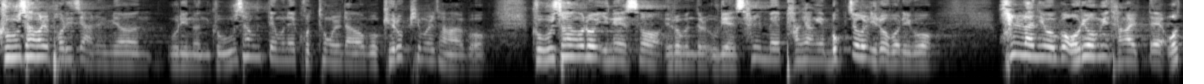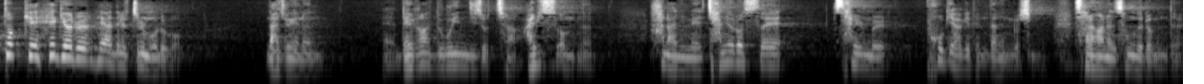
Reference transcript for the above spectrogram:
그 우상을 버리지 않으면 우리는 그 우상 때문에 고통을 당하고 괴롭힘을 당하고 그 우상으로 인해서 여러분들 우리의 삶의 방향의 목적을 잃어버리고 환란이 오고 어려움이 당할 때 어떻게 해결을 해야 될지 모르고 나중에는 내가 누구인지조차 알 수 없는 하나님의 자녀로서의 삶을 포기하게 된다는 것입니다. 사랑하는 성도 여러분들,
